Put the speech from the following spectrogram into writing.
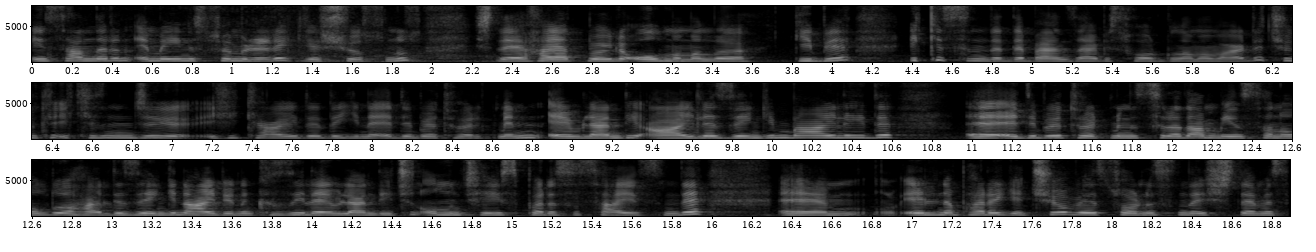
insanların emeğini sömürerek yaşıyorsunuz. İşte hayat böyle olmamalı gibi. İkisinde de benzer bir sorgulama vardı. Çünkü ikinci hikayede de yine edebiyat öğretmeninin evlendiği aile zengin bir aileydi. E, edebiyat öğretmeni sıradan bir insan olduğu halde zengin ailenin kızıyla evlendiği için onun çeyiz parası sayesinde e, eline para geçiyor ve sonrasında işte mesela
